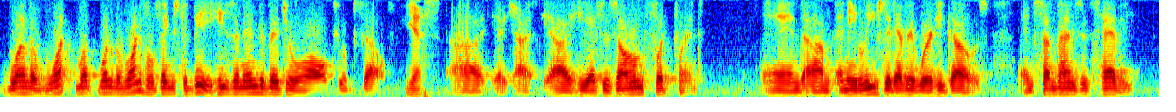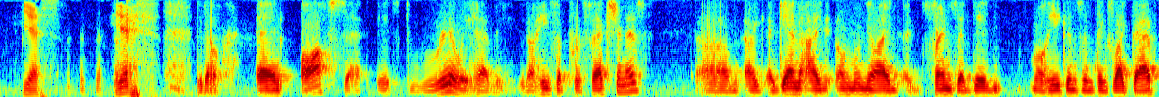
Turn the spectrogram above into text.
one of the one, one of the wonderful things to be. He's an individual all to himself. Yes. Uh, uh, uh, he has his own footprint, and um, and he leaves it everywhere he goes. And sometimes it's heavy, Yes. Yes. you know. And offset, it's really heavy. You know, he's a perfectionist. Um, I, again, I only know I friends that did Mohicans and things like that.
